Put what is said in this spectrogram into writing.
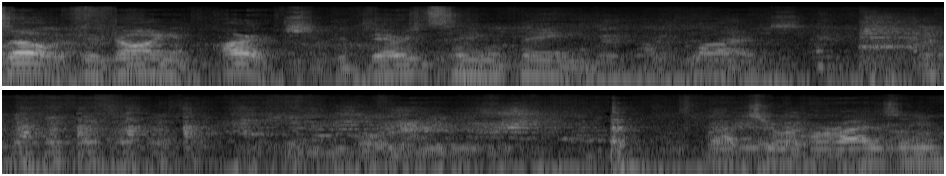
So if you're drawing an arch, the very same thing applies. That's your horizon.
